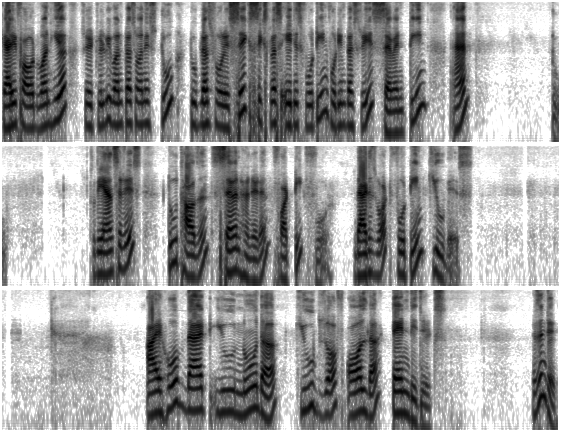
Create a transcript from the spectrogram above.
carry forward 1 here. So it will be 1 plus 1 is 2 2 plus 4 is 6 6 plus 8 is 14 14 plus 3 is 17 and 2 so the answer is 2744 that is what 14 cube is. I hope that you know the cubes of all the 10 digits isn't it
